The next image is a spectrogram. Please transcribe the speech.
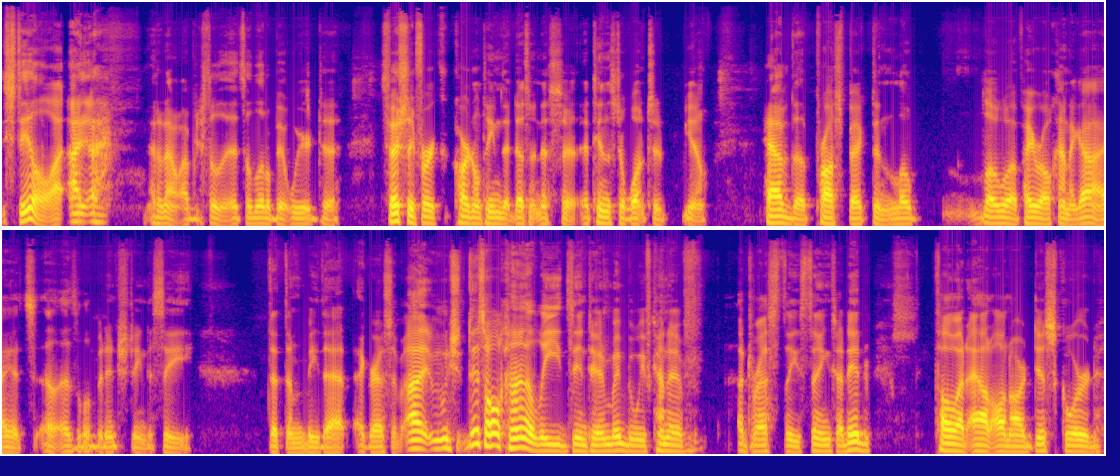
still, I I, I don't know. I'm just a, it's a little bit weird to, especially for a Cardinal team that doesn't necessarily tends to want to you know have the prospect and low low uh, payroll kind of guy, it's uh, it's a little bit interesting to see that them be that aggressive. I, which this all kind of leads into, and maybe we've kind of addressed these things. I did throw it out on our Discord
